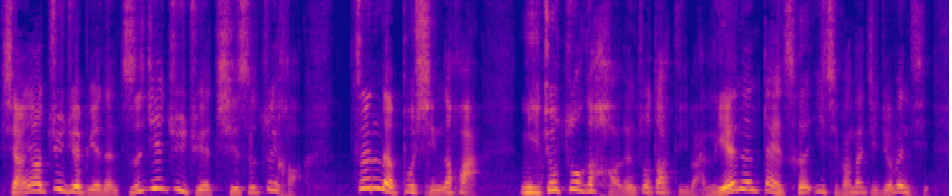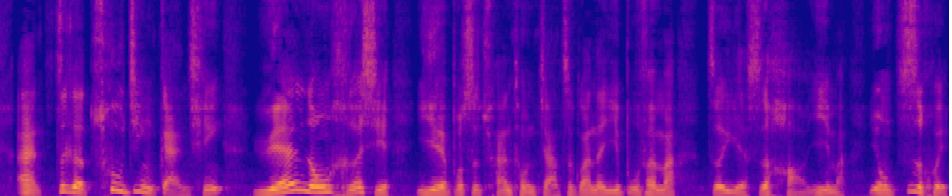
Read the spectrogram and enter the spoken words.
想要拒绝别人，直接拒绝其实最好。真的不行的话，你就做个好人做到底吧，连人带车一起帮他解决问题。哎，这个促进感情、圆融和谐，也不是传统价值观的一部分吗？这也是好意嘛，用智慧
